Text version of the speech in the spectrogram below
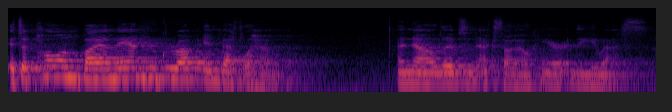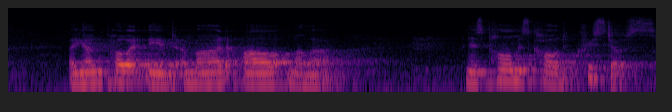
It's a poem by a man who grew up in Bethlehem and now lives in exile here in the U.S., a young poet named Ahmad Almallah. And his poem is called Christos.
